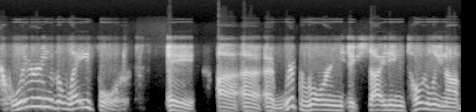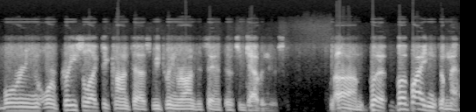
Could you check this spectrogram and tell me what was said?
clearing the way for a uh, a, rip roaring, exciting, totally not boring or pre selected contest between Ron DeSantis and Gavin Newsom. Um, but but Biden's a mess.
